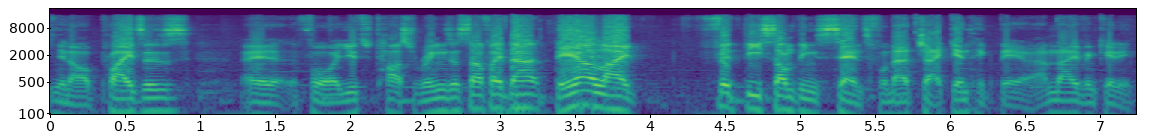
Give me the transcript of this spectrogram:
you know prizes uh, for you to toss rings and stuff like that. They are like 50 something cents for that gigantic bear. I'm not even kidding.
